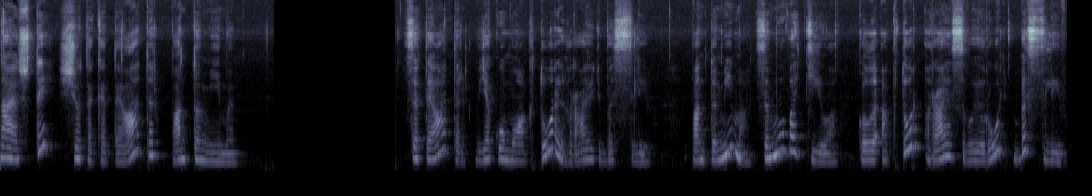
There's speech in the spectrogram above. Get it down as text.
Знаєш ти, що таке театр пантоміми? Це театр, в якому актори грають без слів. Пантоміма це мова тіла, коли актор грає свою роль без слів,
